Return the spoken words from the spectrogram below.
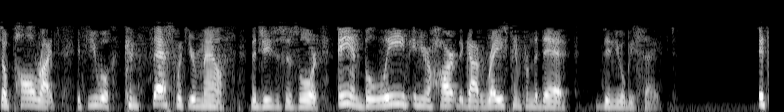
So Paul writes, if you will confess with your mouth that Jesus is Lord and believe in your heart that God raised him from the dead, then you'll be saved. It's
